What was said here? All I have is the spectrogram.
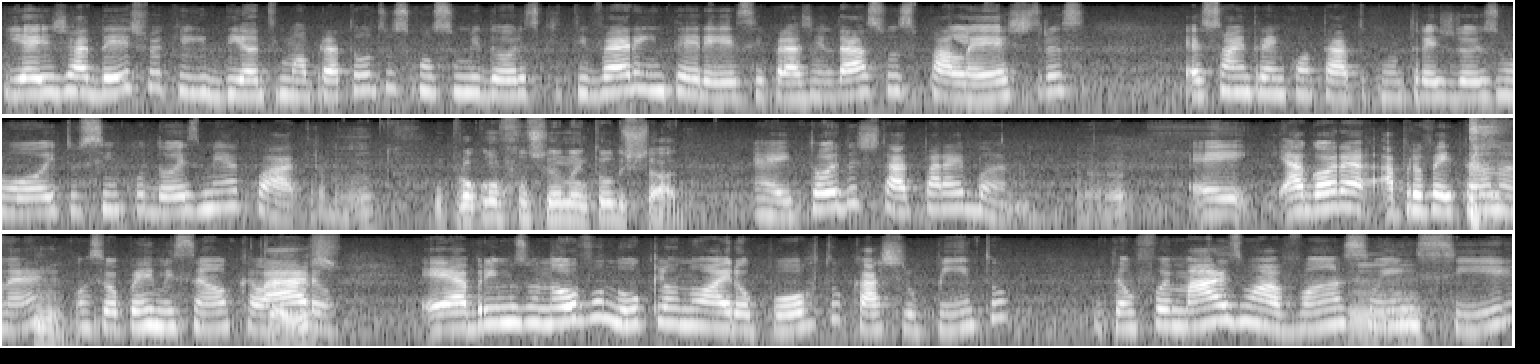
e aí já deixo aqui de antemão para todos os consumidores que tiverem interesse para agendar suas palestras, é só entrar em contato com 3218-5264. Uhum. O PROCON funciona em todo o estado? É, em todo o estado paraibano. Uhum. É, agora, aproveitando, né, hum. com sua permissão, claro, é, é, abrimos um novo núcleo no aeroporto, Castro Pinto. Então, foi mais um avanço uhum. em si.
